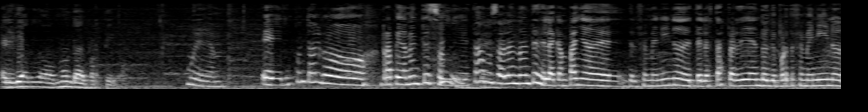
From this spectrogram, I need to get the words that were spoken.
el diario Mundo Deportivo. Muy bien. Eh, les cuento algo rápidamente sobre. Sí, estábamos sí. hablando antes de la campaña de- del femenino, de te lo estás perdiendo, el deporte femenino.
